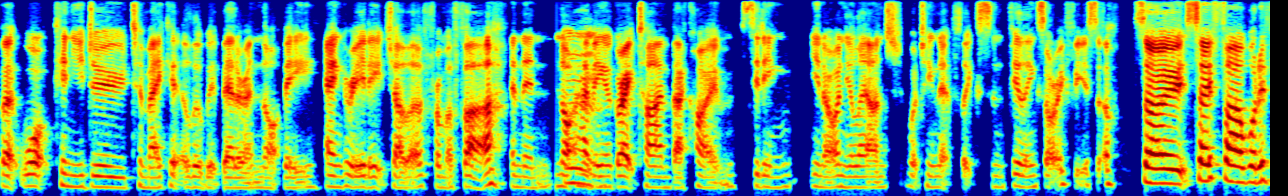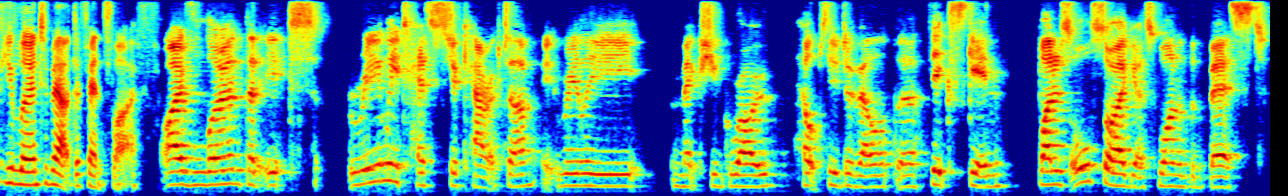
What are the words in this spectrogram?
But what can you do to make it a little bit better and not be angry at each other from afar and then not having Mm. a great time back home, sitting, you know, on your lounge watching Netflix and feeling sorry for yourself? So, so far, what have you learnt about defense life? I've learned that it really tests your character. It really makes you grow, helps you develop a thick skin. But it's also, I guess, one of the best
